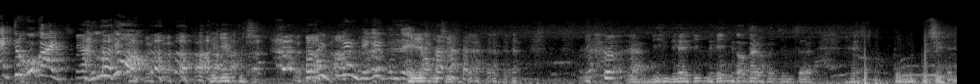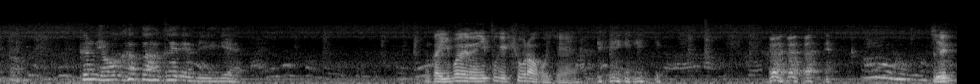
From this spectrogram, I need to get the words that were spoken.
아유, 나, 아 두고 가. 누구요? 되게 예쁘지. 아이 그게 되게 예쁜데. 되게 예쁘지. 야, 니내내 인자다가 진짜. 되게 예쁘지. 그럼 요거 갖다 한 거야 되는데 이게. 그러니까 이번에는 이쁘게 키우라고 이제. 근데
